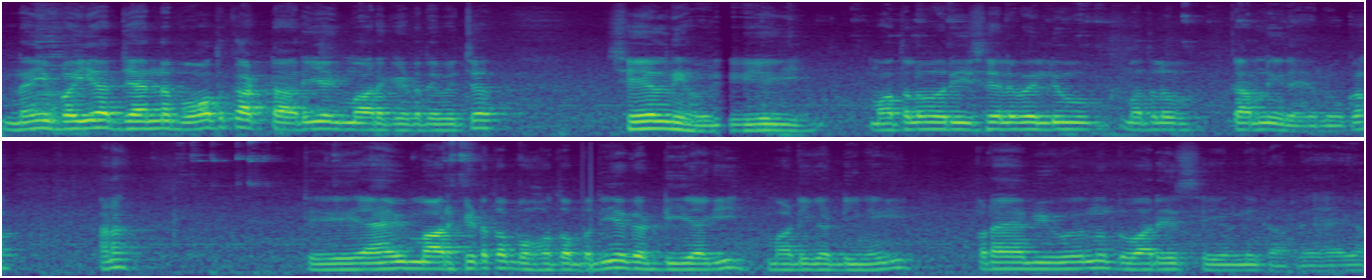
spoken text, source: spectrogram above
ਨਹੀਂ ਬਾਈ ਯਾਰ ਜੈਨ ਬਹੁਤ ਘੱਟ ਆ ਰਹੀ ਹੈ ਮਾਰਕੀਟ ਦੇ ਵਿੱਚ ਸੇਲ ਨਹੀਂ ਹੋ ਰਹੀ ਹੈਗੀ। ਮਤਲਬ ਰੀਸੇਲ ਵੈਲਿਊ ਮਤਲਬ ਕਰ ਨਹੀਂ ਰਹੇ ਲੋਕ, ਹਨਾ? ਤੇ ਐ ਵੀ ਮਾਰਕੀਟ ਤਾਂ ਬਹੁਤ ਵਧੀਆ ਗੱਡੀ ਹੈਗੀ, ਮਾੜੀ ਗੱਡੀ ਨਹੀਂ ਹੈਗੀ, ਪਰ ਐ ਵੀ ਉਹਨੂੰ ਦੁਬਾਰੇ ਸੇਲ ਨਹੀਂ ਕਰ ਰਿਹਾ ਹੈਗਾ।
